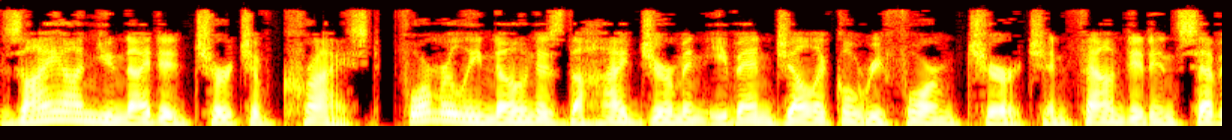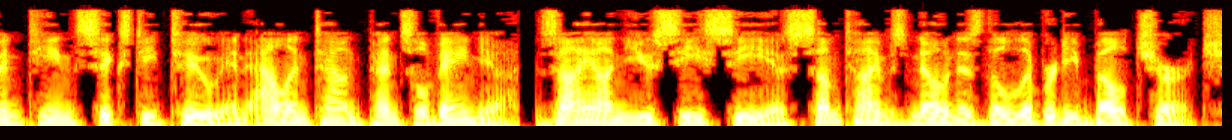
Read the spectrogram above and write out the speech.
Zion United Church of Christ, formerly known as the High German Evangelical Reformed Church and founded in 1762 in Allentown, Pennsylvania, Zion UCC is sometimes known as the Liberty Bell Church.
